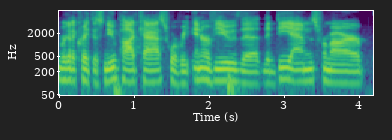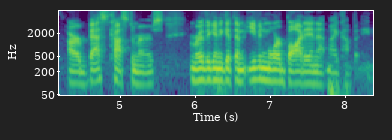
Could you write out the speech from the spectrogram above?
we're going to create this new podcast where we interview the the dms from our our best customers and we're going to get them even more bought in at my company.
